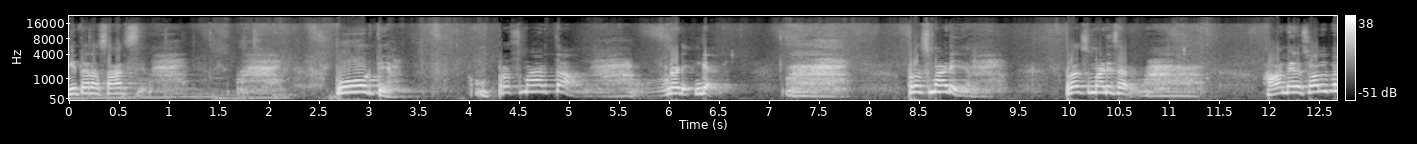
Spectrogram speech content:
ಈ ಥರ ಸಾರಿಸಿ. ಪೂರ್ತಿ ಪ್ರೆಸ್ ಮಾಡ್ತಾ. ನೋಡಿ ಹಿಂಗೆ. ಪ್ರೆಸ್ ಮಾಡಿ. ಪ್ರೆಸ್ ಮಾಡಿ ಸರ್ ಆಮೇಲೆ ಸ್ವಲ್ಪ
